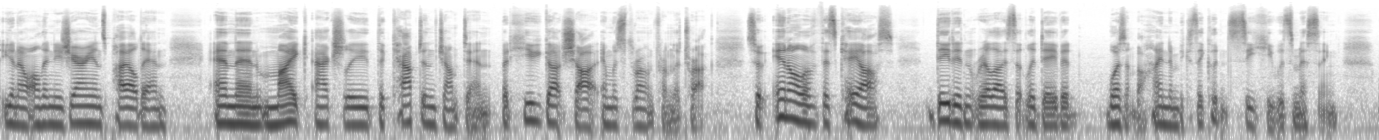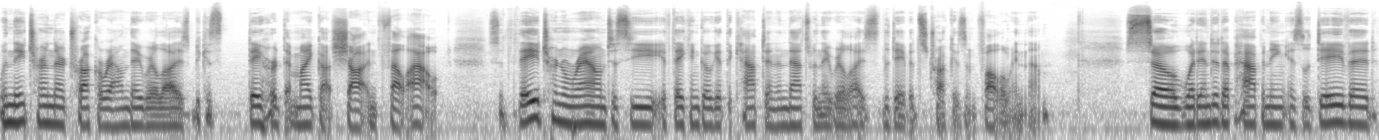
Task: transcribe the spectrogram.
you know all the Nigerians piled in. And then Mike, actually, the captain jumped in, but he got shot and was thrown from the truck. So, in all of this chaos, they didn't realize that LaDavid wasn't behind him because they couldn't see he was missing. When they turned their truck around, they realized because they heard that Mike got shot and fell out. So they turn around to see if they can go get the captain, and that's when they realize LaDavid's truck isn't following them. So what ended up happening is David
